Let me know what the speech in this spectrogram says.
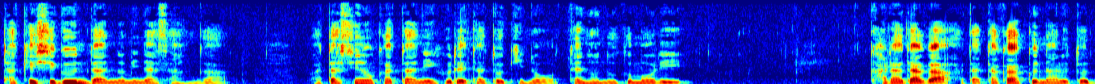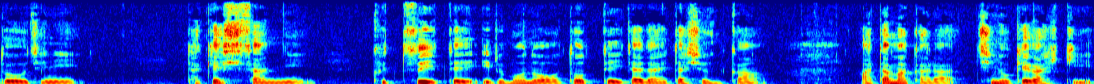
たけし軍団の皆さんが私の肩に触れた時の手のぬくもり体が温かくなると同時にたけしさんにくっついているものを取っていただいた瞬間頭から血の気が引き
